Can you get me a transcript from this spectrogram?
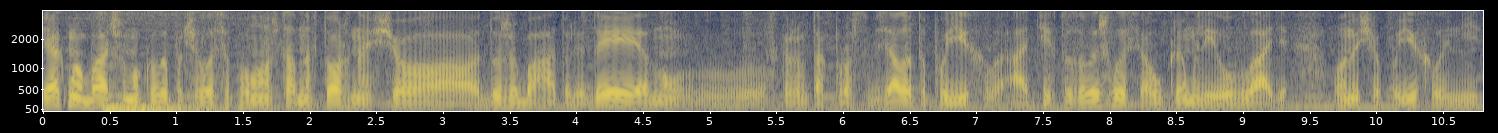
як ми бачимо, коли почалося повномасштабне вторгнення, що дуже багато людей, ну скажімо так, просто взяли та поїхали. А ті, хто залишилися у Кремлі, у владі, вони що поїхали? Ні,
